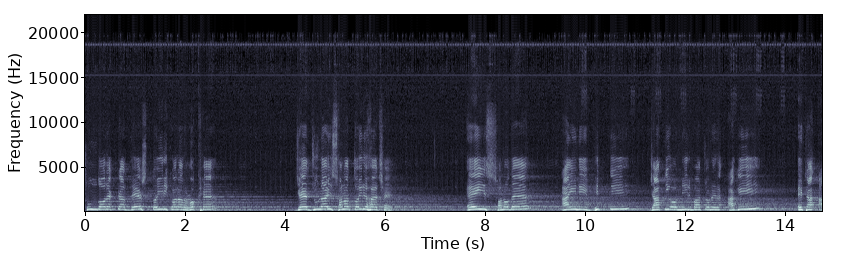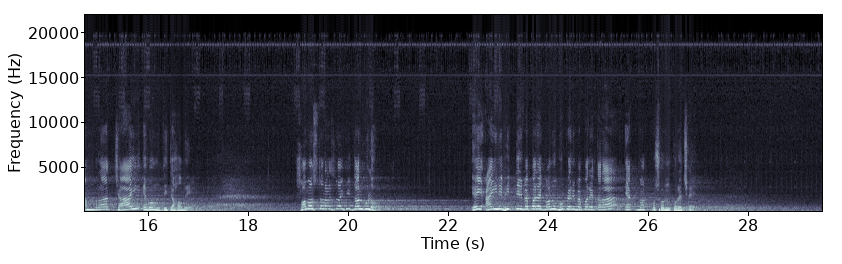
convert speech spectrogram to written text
সুন্দর একটা দেশ তৈরি করার লক্ষ্যে যে জুলাই সনদ তৈরি হয়েছে, এই সনদের আইনি ভিত্তি জাতীয় নির্বাচনের আগেই এটা আমরা চাই এবং দিতে হবে। সমস্ত রাজনৈতিক দলগুলো এই আইনি ভিত্তির ব্যাপারে, গণভোটের ব্যাপারে তারা একমত পোষণ করেছে।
